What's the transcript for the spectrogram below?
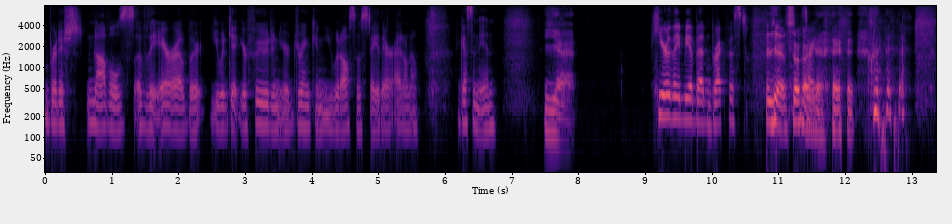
British novels of the era, but you would get your food and your drink, and you would also stay there. I don't know. I guess an inn. yeah. Here they'd be a bed and breakfast. Yeah, so Sorry. yeah.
